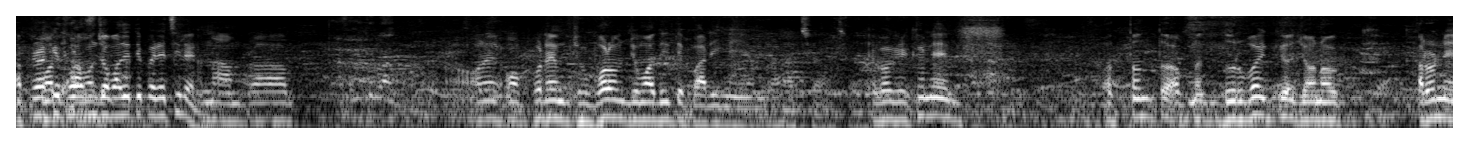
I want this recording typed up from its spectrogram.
আপনারা কি ফর্ম জমা দিতে পেরেছিলেন? না আমরা অনেক ফর্ম ফর্ম জমা দিতে পারিনি আমরা। আচ্ছা আচ্ছা। এবং এখানে অত্যন্ত আপনার দুর্ভাগ্যজনক কারণে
